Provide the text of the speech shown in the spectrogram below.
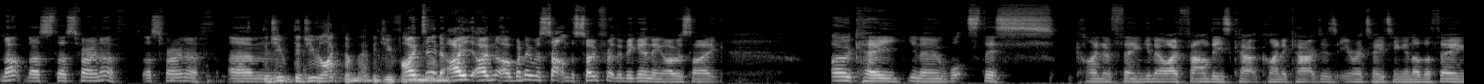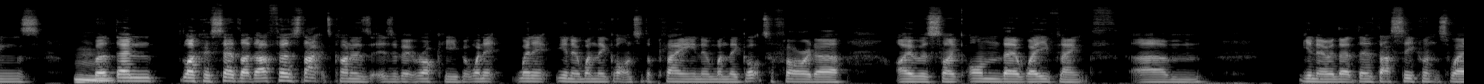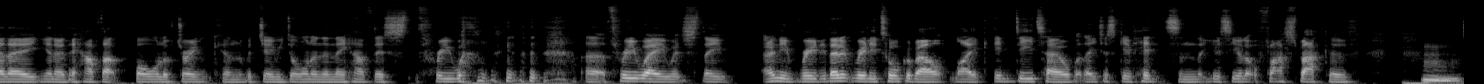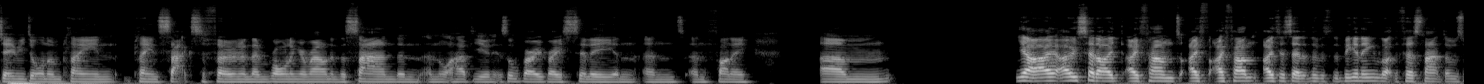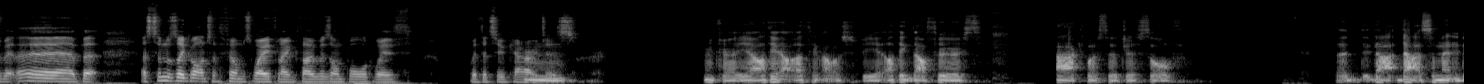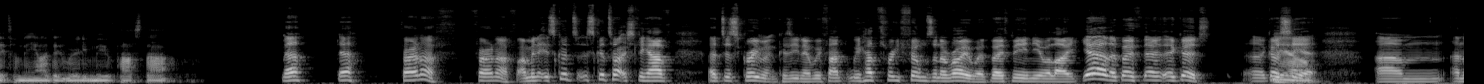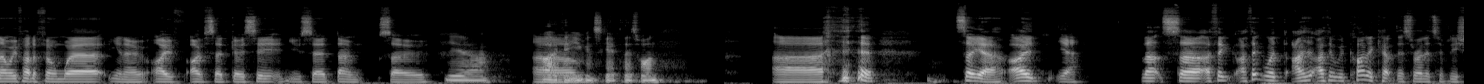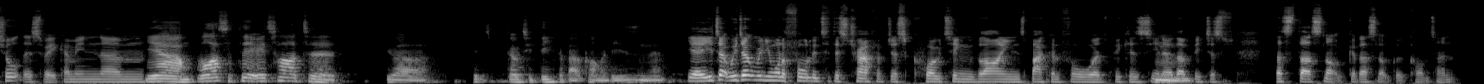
No, that's that's fair enough. That's fair enough. Um, Did you did you like them then? Did you find? I did. Them... I, I when I was sat on the sofa at the beginning, I was like, okay, you know, what's this kind of thing? You know, I found these ca- kind of characters irritating and other things, Hmm. but then, like I said, like that first act kind of is, is a bit rocky. But when it when it you know when they got onto the plane and when they got to Florida, I was like on their wavelength. Um, you know that there's that sequence where they you know they have that bowl of drink and with Jamie Dornan and then they have this three uh, three way which they only really they don't really talk about like in detail but they just give hints and you see a little flashback of Hmm. Jamie Dornan playing playing saxophone and then rolling around in the sand and, and what have you and it's all very very silly and and and funny um yeah, I, I said I I found I, I found I just said at the, the beginning like the first act I was a bit eh, but as soon as I got onto the film's wavelength I was on board with with the two characters. Okay, yeah, I think I think that must be it. I think that first act must have just sort of uh, that that cemented it for me. I didn't really move past that. Yeah, yeah, fair enough. Fair enough. I mean, it's good. It's good to actually have a disagreement because you know we've had we had three films in a row where both me and you were like, yeah, they're both they're, they're good. Uh, go see it. Um, and now we've had a film where you know I've I've said go see it and you said don't. So Yeah, I think you um, can skip this one. Uh, so yeah, I yeah, that's uh, I think I think we're I, I think we've kind of kept this relatively short this week. I mean, um, Yeah, well, that's the thing. It's hard to to uh, go too deep about comedies, isn't it? yeah, you don't we don't really want to fall into this trap of just quoting lines back and forward because you know Mm. that'd be just that's that's not good. That's not good content.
